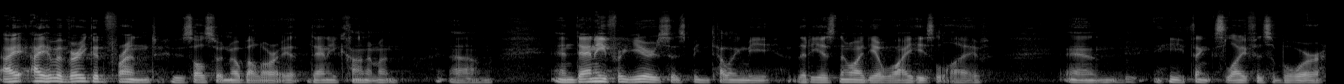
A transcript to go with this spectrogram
I, I have a very good friend who's also a Nobel laureate, Danny Kahneman. Um, and Danny, for years, has been telling me that he has no idea why he's alive. And he thinks life is a bore,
